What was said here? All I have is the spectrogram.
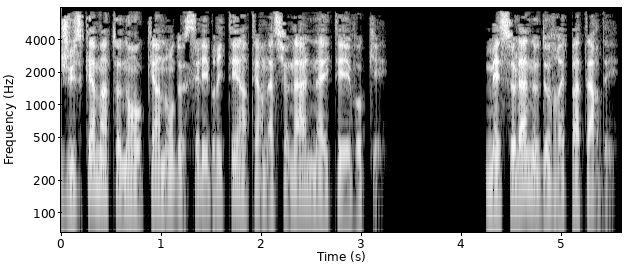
Jusqu'à maintenant aucun nom de célébrité internationale n'a été évoqué. Mais cela ne devrait pas tarder.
